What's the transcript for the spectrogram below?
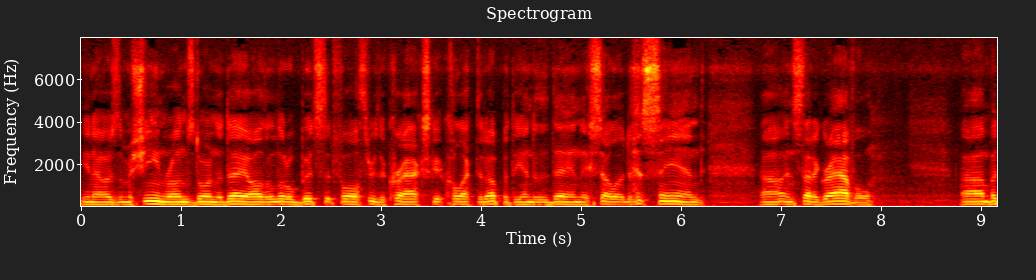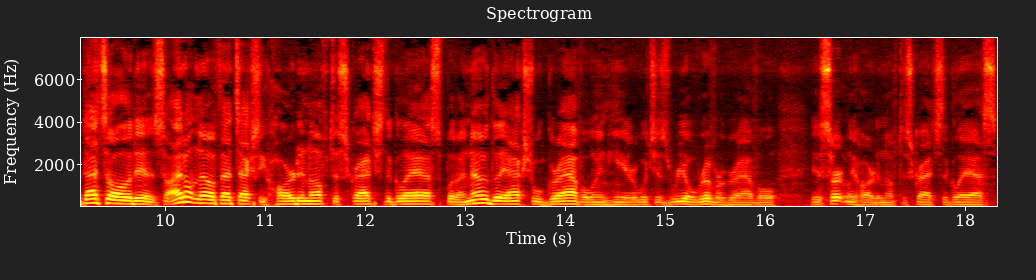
you know, as the machine runs during the day, all the little bits that fall through the cracks get collected up at the end of the day and they sell it as sand uh, instead of gravel. Um, but that's all it is. So I don't know if that's actually hard enough to scratch the glass, but I know the actual gravel in here, which is real river gravel, is certainly hard enough to scratch the glass.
